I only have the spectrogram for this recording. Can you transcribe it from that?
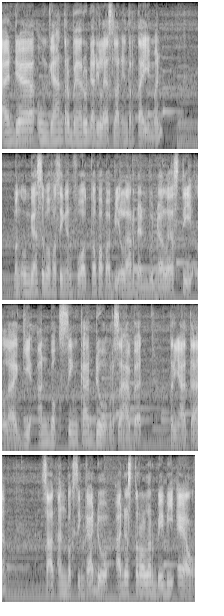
ada unggahan terbaru dari Leslar Entertainment mengunggah sebuah postingan foto Papa Bilar dan Bunda Lesti lagi unboxing kado persahabat. Ternyata saat unboxing kado, ada stroller Baby L.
